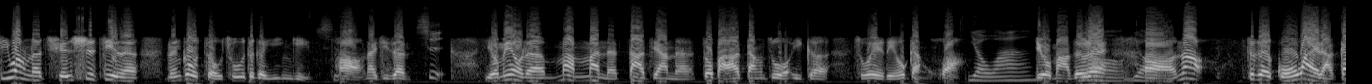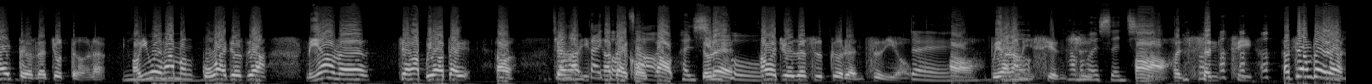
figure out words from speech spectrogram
希望呢全世界呢能够走出这个阴影，是。好，那其实是。有没有呢？慢慢的，大家呢都把它当做一个所谓流感化，有啊，有嘛，对不对？有有。啊，那这个国外啦，该得的就得了，哦，因为他们嗯。国外就是这样，你要呢叫他不要戴，哦，叫他一定要戴口罩，很对不对？他会觉得这是个人自由，对哦，不要让你限制，他们会生气啊，很生气。那这样对了，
